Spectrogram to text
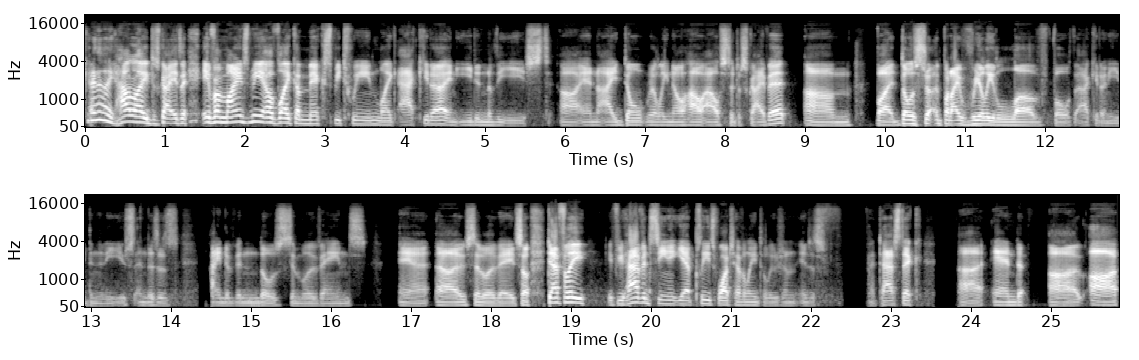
kind of like how do I describe it? It reminds me of like a mix between like Akira and Eden of the East, uh, and I don't really know how else to describe it. Um, but those, but I really love both Akira and Eden of the East, and this is kind of in those similar veins and uh, similar veins. So definitely, if you haven't seen it yet, please watch Heavenly Delusion. It is fantastic, uh, and uh, uh,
